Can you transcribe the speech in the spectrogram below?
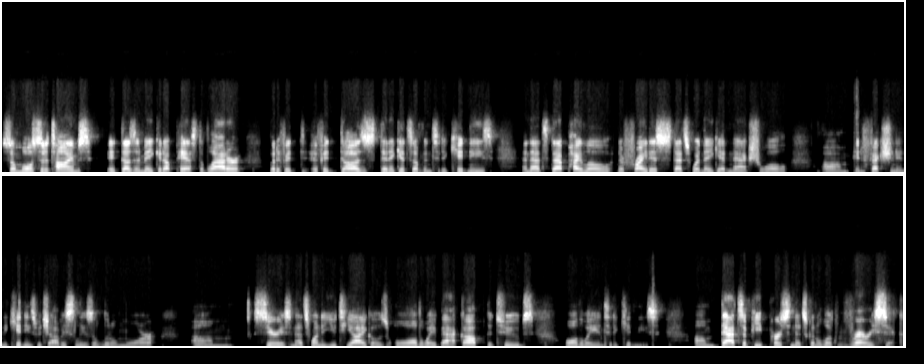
So most of the times it doesn't make it up past the bladder, but if it if it does, then it gets up into the kidneys, and that's that pyelonephritis. That's when they get an actual um, infection in the kidneys, which obviously is a little more um, serious. And that's when the UTI goes all the way back up the tubes all the way into the kidneys. Um, that's a pe- person that's going to look very sick,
